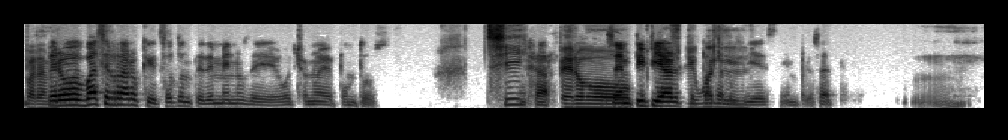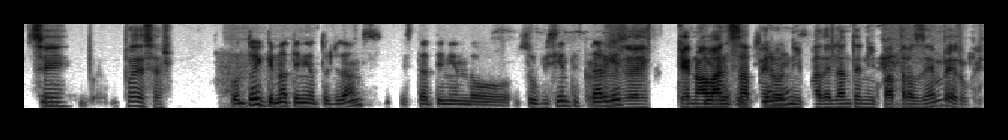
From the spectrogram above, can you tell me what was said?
para mí. Pero va a ser raro que Sutton te dé menos de 8 o 9 puntos Sí, pero O sea, en PPR te igual- pasa los 10 siempre. O sea, mm, sí, pu- puede ser. con todo y que no ha tenido touchdowns, está teniendo suficientes targets. Pues, que no avanza, pero ni para adelante ni para atrás Denver, güey.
